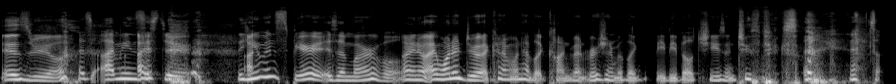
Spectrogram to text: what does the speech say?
is real. That's, i mean I- sister the human spirit is a marvel I know. I want to do it. I kind of want to have like convent version with like baby bell cheese and toothpicks. That's all.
